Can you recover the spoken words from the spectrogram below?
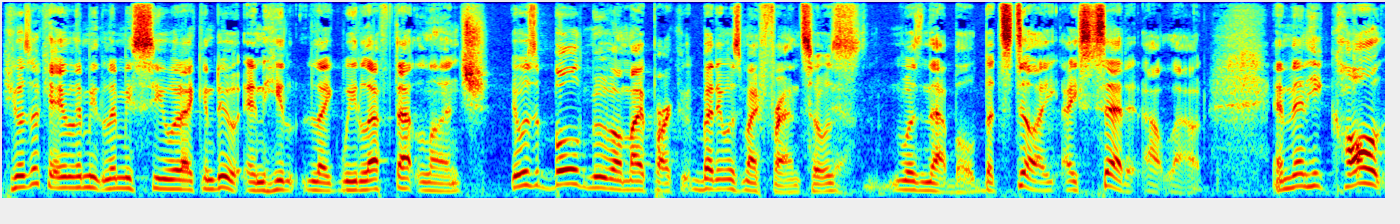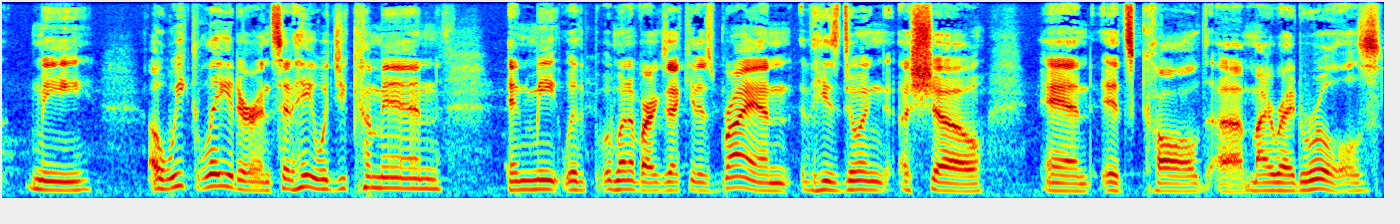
He goes, okay, let me let me see what I can do. And he like we left that lunch. It was a bold move on my part, but it was my friend, so it was wasn't that bold. But still, I, I said it out loud. And then he called me a week later and said, hey, would you come in and meet with one of our executives, Brian? He's doing a show, and it's called uh, My Ride Rules,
